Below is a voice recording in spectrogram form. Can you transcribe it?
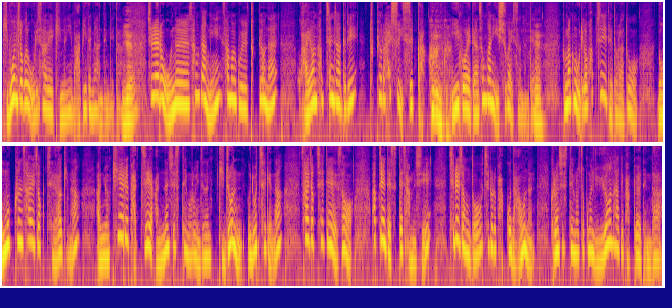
기본적으로 우리 사회의 기능이 마비되면 안 됩니다. 예. 실례로 오늘 상당히 3월 9일 투표날 과연 확진자들이 투표를 할 수 있을까? 그러니까 이거에 대한 선관위 이슈가 있었는데요. 예. 그만큼 우리가 확진이 되더라도 너무 큰 사회적 제약이나 아니면 피해를 받지 않는 시스템으로 이제는 기존 의료 체계나 사회적 체제에서 확진이 됐을 때 잠시 7일 정도 치료를 받고 나오는 그런 시스템으로 조금은 유연하게 바뀌어야 된다.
